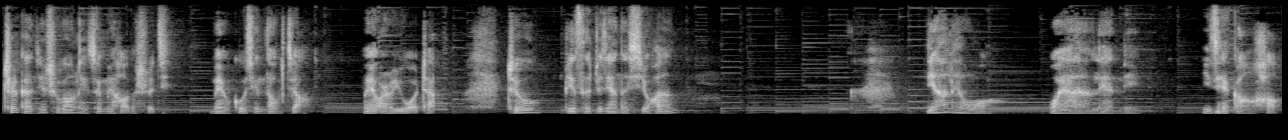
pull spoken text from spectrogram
这是感情时光里最美好的事情。没有勾心斗角，没有尔虞我诈，只有彼此之间的喜欢。你暗恋我，我也暗恋你，一切刚好。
